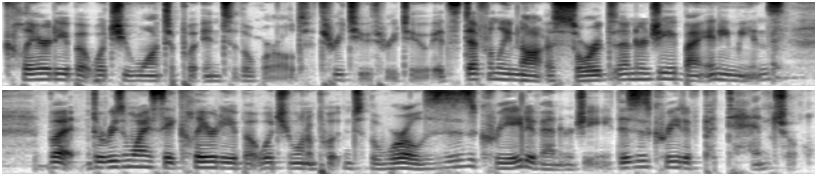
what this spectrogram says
clarity about what you want to put into the world. 3232. It's definitely not a swords energy by any means, but the reason why I say clarity about what you want to put into the world is this is creative energy. This is creative potential.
